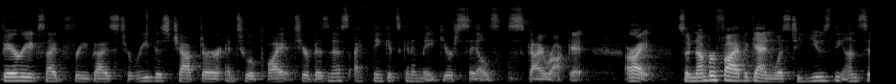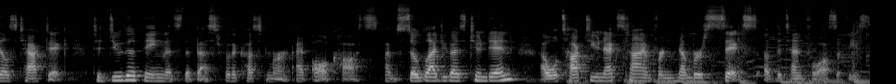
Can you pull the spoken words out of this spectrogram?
very excited for you guys to read this chapter and to apply it to your business. I think it's going to make your sales skyrocket. All right. So, number five again was to use the unsales tactic to do the thing that's the best for the customer at all costs. I'm so glad you guys tuned in. I will talk to you next time for number six of the 10 philosophies.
